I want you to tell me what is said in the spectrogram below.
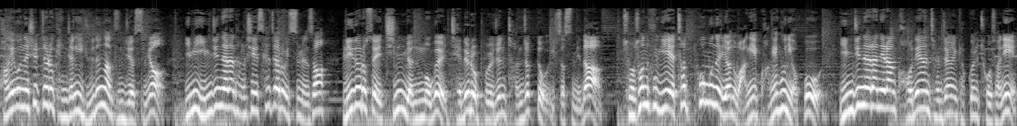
광해군은 실제로 굉장히 유능한 군주였으며 이미 임진왜란 당시 세자로 있으면서 리더로서의 진면목을 제대로 보여준 전적도 있었습니다. 조선 후기에 첫 포문을 연 왕이 광해군이었고 임진왜란이란 거대한 전쟁을 겪은 조선이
